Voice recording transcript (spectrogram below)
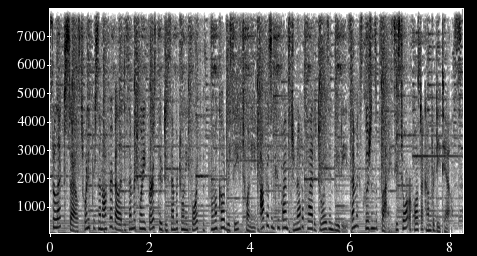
Select styles 20% offer valid December 21st through December 24th with promo code RECEIVE20. Offers and coupons do not apply to toys and beauty. Some exclusions apply. See store or Kohl's.com for details.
